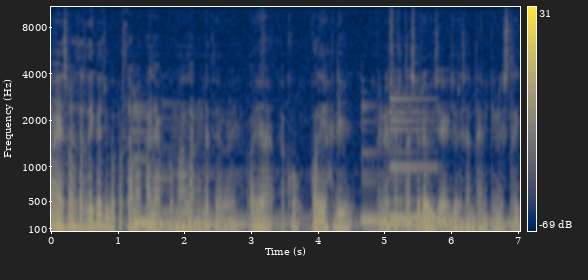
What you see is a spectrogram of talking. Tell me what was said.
Oh ya semester 3 juga pertama kali aku ke Malang btw. Oh ya aku kuliah di Universitas Brawijaya jurusan Teknik Industri.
